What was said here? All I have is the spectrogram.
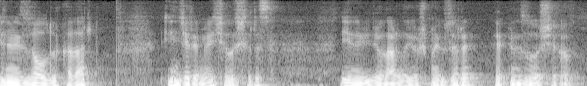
elimizde olduğu kadar incelemeye çalışırız. Yeni videolarda görüşmek üzere. Hepinize hoşçakalın.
